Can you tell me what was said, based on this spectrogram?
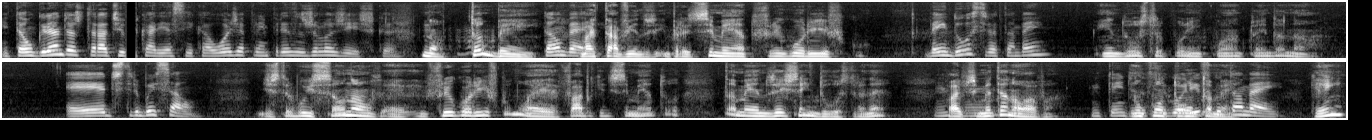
Então, o grande atrativo de Cariacica hoje é para empresas de logística? Não, também. Também. Mas está vindo empresa de cimento, frigorífico. Vem indústria também? Indústria, por enquanto, ainda não. É distribuição? Distribuição não, é, frigorífico não é. Fábrica de cimento também, não é indústria, né? Uhum. Fábrica de cimento é nova. Entendi. No No frigorífico também. também. Quem?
